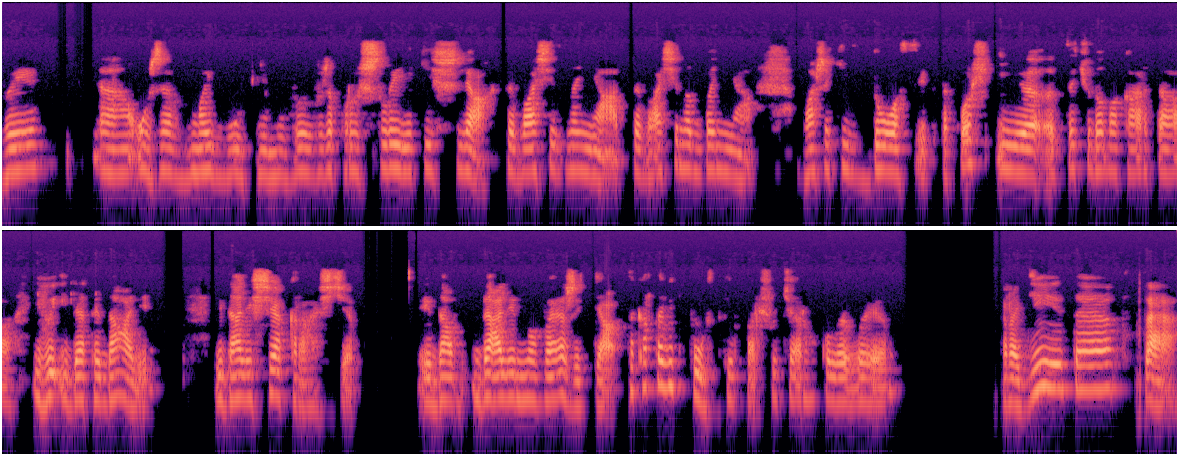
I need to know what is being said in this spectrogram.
Ви е, уже в майбутньому, ви вже пройшли якийсь шлях, це ваші знання, це ваші надбання, ваш якийсь досвід. Також і е, це чудова карта, і ви йдете далі. І далі ще краще і дав далі нове життя. Це карта відпустки в першу чергу, коли ви радієте все,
